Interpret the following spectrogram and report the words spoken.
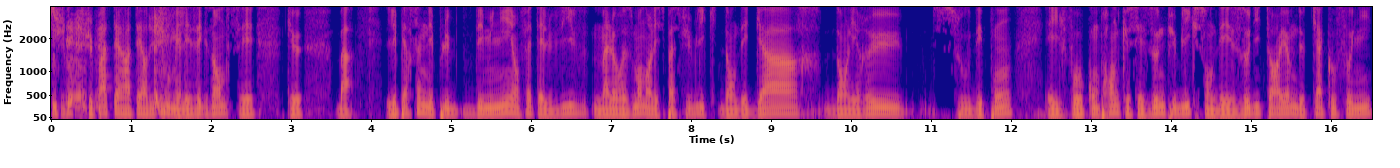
je, je suis pas terre à terre du tout, mais les exemples, c'est que bah les personnes les plus démunies, en fait, elles vivent malheureusement dans l'espace public, dans des gares, dans les rues, sous des ponts, et il faut comprendre que ces zones publiques sont des auditoriums de cacophonie.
